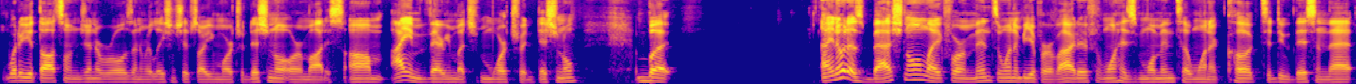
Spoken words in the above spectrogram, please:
what are your thoughts on gender roles and relationships? Are you more traditional or modest? Um, I am very much more traditional, but I know that's bastional, like for men to want to be a provider, for one his woman to want to cook, to do this and that.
